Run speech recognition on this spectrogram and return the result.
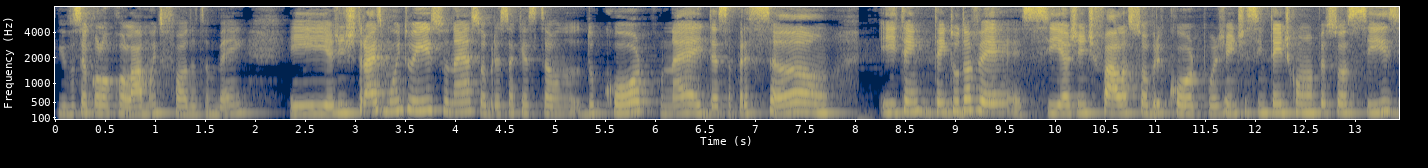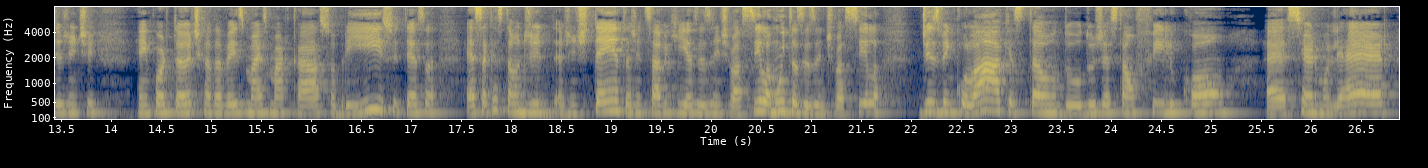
que você colocou lá, muito foda também. E a gente traz muito isso, né, sobre essa questão do corpo, né, e dessa pressão e tem, tem tudo a ver. Se a gente fala sobre corpo, a gente se entende como uma pessoa cis e a gente é importante cada vez mais marcar sobre isso e ter essa, essa questão de a gente tenta, a gente sabe que às vezes a gente vacila, muitas vezes a gente vacila, desvincular a questão do, do gestar um filho com é, ser mulher,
